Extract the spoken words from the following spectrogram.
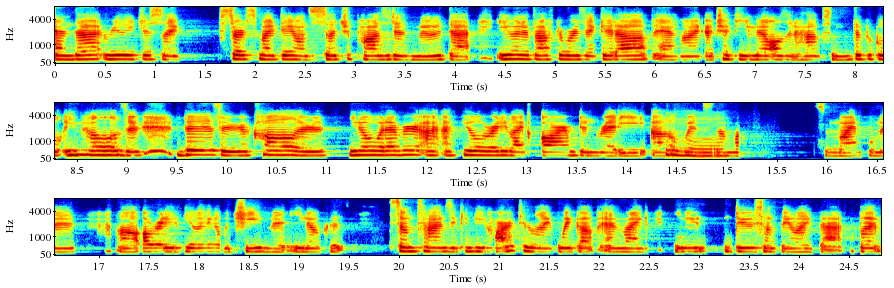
and that really just like starts my day on such a positive mood that even if afterwards I get up and like I check emails and I have some difficult emails or this or a call or you know whatever, I, I feel already like armed and ready uh, mm-hmm. with some some mindfulness, uh, already a feeling of achievement, you know, because sometimes it can be hard to like wake up and like you know do something like that. But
